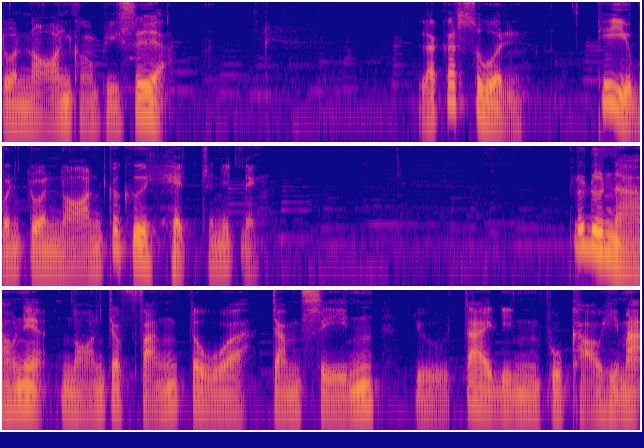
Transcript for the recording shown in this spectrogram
ตัวหนอนของผีเสื้อ แล้วก็ส่วนที่อยู่บนตัวหนอนก็คือเห็ดชนิดหนึ่ง ฤดูหนาวเนี่ยหนอนจะฝังตัวจำศีลอยู่ใต้ดินภูเขาหิมะ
